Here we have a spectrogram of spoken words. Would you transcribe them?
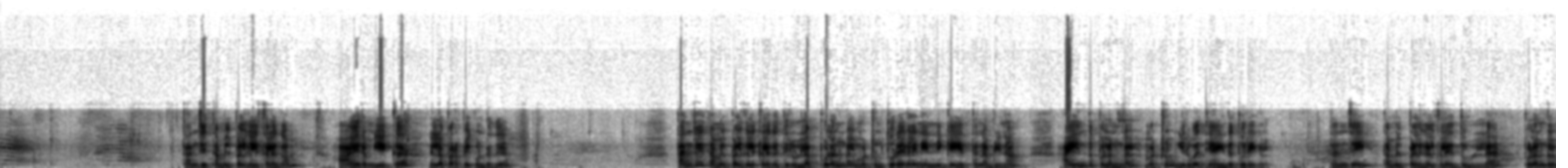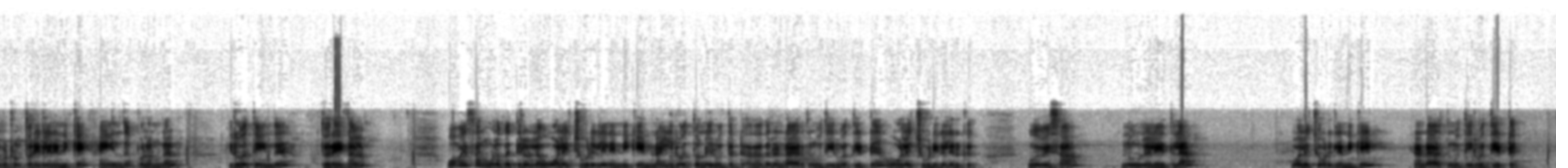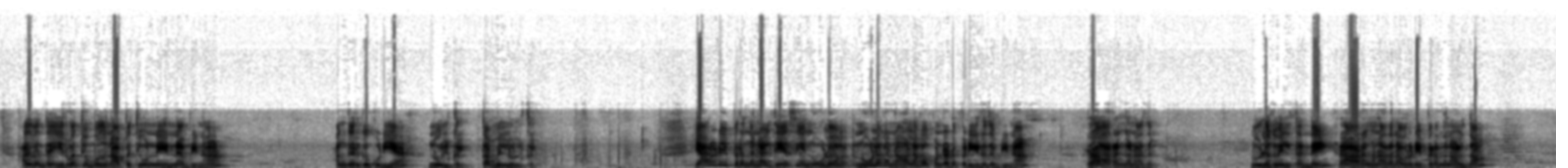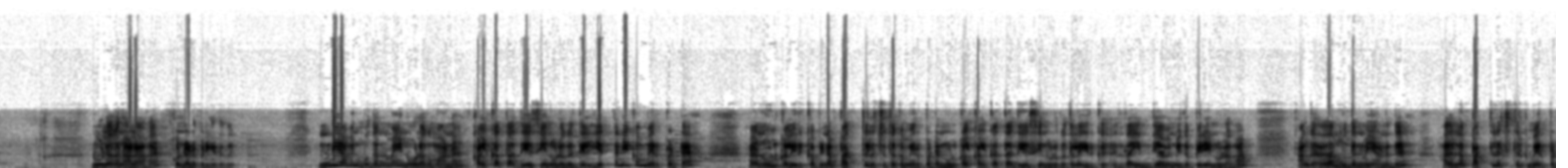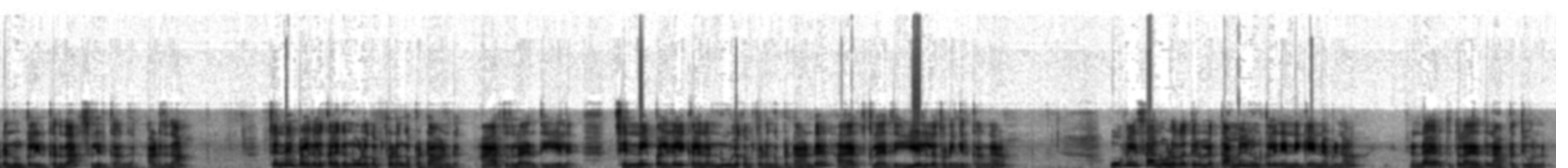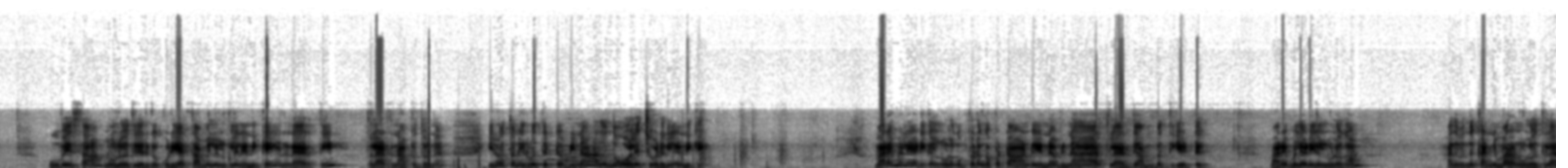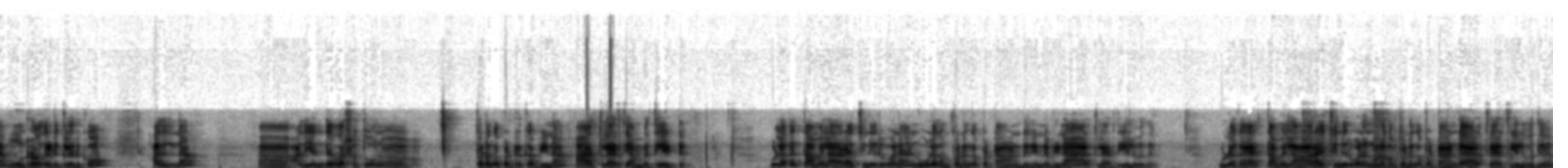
தஞ்சை தமிழ் பல்கலைக்கழகம் ஆயிரம் ஏக்கர் நிலப்பரப்பை கொண்டது. தஞ்சை தமிழ் பல்கலைக்கழகத்தில் உள்ள புலன்கள் மற்றும் துறைகளின் எண்ணிக்கை எத்தனை அப்படின்னா? ஐந்து புலன்கள் மற்றும் இருபத்தி ஐந்து துறைகள். தஞ்சை தமிழ் பல்கலைக்கழகத்தில் உள்ள புலன்கள் மற்றும் துறைகளின் எண்ணிக்கை ஐந்து புலன்கள் இருபத்தைந்து துறைகள். ஓவைசான் நூலகத்தில் உள்ள ஓலைச்சுவடிகளின் எண்ணிக்கை என்ன? இருபத்தொன்று இருபத்தெட்டு. அதாவது ரெண்டாயிரத்தி நூற்றி இருபத்தி எட்டு ஓலைச்சுவடிகள் இருக்குது ஓவைசா நூல் நிலையத்தில் ஓலைச்சுவடிகள் எண்ணிக்கை ரெண்டாயிரத்தி நூற்றி இருபத்தி எட்டு. அது வந்து இருபத்தி ஒம்பது நாற்பத்தி ஒன்று என்ன அப்படின்னா? அங்கே இருக்கக்கூடிய நூல்கள் தமிழ் நூல்கள். யாருடைய பிறந்தநாள் தேசிய நூலக நூலக நாளாக கொண்டாடப்படுகிறது அப்படின்னா ரா. அரங்கநாதன். நூலகவியல் தந்தை ரா. அரங்கநாதன் அவருடைய பிறந்தநாள் தான் நூலக நாளாக கொண்டாடப்படுகிறது. இந்தியாவின் முதன்மை நூலகமான கல்கத்தா தேசிய நூலகத்தில் எத்தனைக்கும் மேற்பட்ட நூல்கள் இருக்குது அப்படின்னா பத்து லட்சத்துக்கும் மேற்பட்ட நூல்கள் கல்கத்தா தேசிய நூலகத்தில் இருக்குது இதுதான் இந்தியாவின் மிகப்பெரிய நூலகம். அங்கே அதான் முதன்மையானது. அதில் பத்து லட்சத்திற்கும் மேற்பட்ட நூல்கள் இருக்கிறதா சொல்லியிருக்காங்க. அடுத்துதான் சென்னை பல்கலைக்கழக நூலகம் தொடங்கப்பட்ட ஆண்டு ஆயிரத்தி தொள்ளாயிரத்தி ஏழு. சென்னை பல்கலைக்கழக நூலகம் தொடங்கப்பட்ட ஆண்டு ஆயிரத்தி தொள்ளாயிரத்தி ஏழில் தொடங்கியிருக்காங்க. உவேசா நூலகத்தில் உள்ள தமிழ் நூல்களின் எண்ணிக்கை என்ன அப்படின்னா ரெண்டாயிரத்தி தொள்ளாயிரத்தி நாற்பத்தி ஒன்று உவேசா நூலகத்தில் இருக்கக்கூடிய தமிழ் நூல்களின் எண்ணிக்கை ரெண்டாயிரத்தி தொள்ளாயிரத்தி நாற்பத்தொன்று இருபத்தொன்று இருபத்தெட்டு அப்படின்னா அது வந்து ஓலைச்சுவடிகளின் எண்ணிக்கை. மறைமலை அடிகள் நூலகம் தொடங்கப்பட்ட ஆண்டு என்ன அப்படின்னா ஆயிரத்தி தொள்ளாயிரத்தி ஐம்பத்தி எட்டு. மறைமலை அடிகள் நூலகம் அது வந்து கன்னிமரா நூலகத்தில் மூன்றாவது அடுக்கில் இருக்கும். அதில் தான் அது எந்த வருஷம் தோ தொடங்கப்பட்டிருக்கு அப்படின்னா ஆயிரத்தி தொள்ளாயிரத்தி ஐம்பத்தி எட்டு. உலக தமிழ் ஆராய்ச்சி நிறுவன நூலகம் தொடங்கப்பட்ட ஆண்டு என்ன அப்படின்னா ஆயிரத்தி தொள்ளாயிரத்தி எழுபது உலக தமிழ் ஆராய்ச்சி நிறுவன நூலகம் தொடங்கப்பட்ட ஆண்டு ஆயிரத்தி தொள்ளாயிரத்தி எழுபது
